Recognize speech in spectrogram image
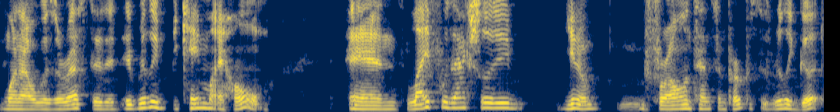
when I was arrested, it, it really became my home. And life was actually, you know, for all intents and purposes, really good.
